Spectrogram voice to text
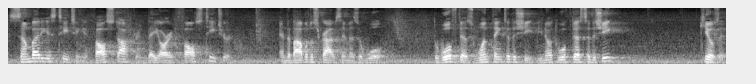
somebody is teaching a false doctrine, they are a false teacher and the Bible describes them as a wolf. The wolf does one thing to the sheep. You know what the wolf does to the sheep? Kills it,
